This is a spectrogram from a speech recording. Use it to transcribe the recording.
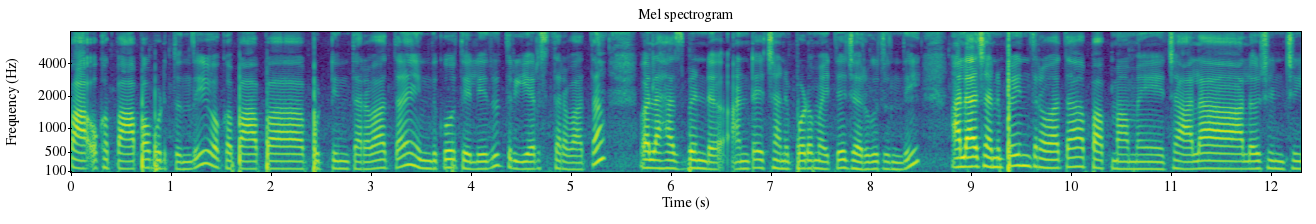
పా ఒక పాప పుడుతుంది. ఒక పాప పుట్టిన తర్వాత ఎందుకో తెలియదు. త్రీ ఇయర్స్ తర్వాత వాళ్ళ హస్బెండ్ అంటే చనిపోవడం అయితే జరుగుతుంది. అలా చనిపోయిన తర్వాత పాప ఆమె చాలా ఆలోచించి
